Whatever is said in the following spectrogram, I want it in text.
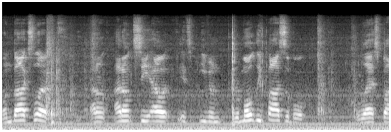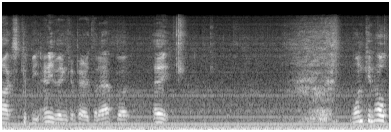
One box left. I don't I don't see how it's even remotely possible. The last box could be anything compared to that, but hey. One can hope.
